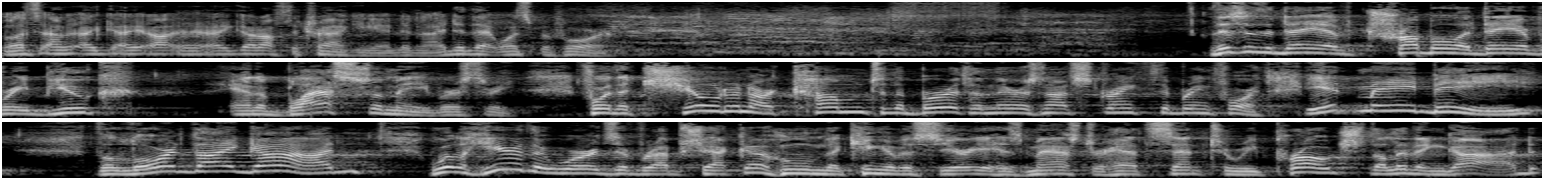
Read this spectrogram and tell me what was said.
Well, I, I, I got off the track again, didn't I? I did that once before. This is a day of trouble, a day of rebuke, and of blasphemy, verse 3. For the children are come to the birth, and there is not strength to bring forth. It may be the Lord thy God will hear the words of Rabshakeh, whom the king of Assyria, his master, hath sent to reproach the living God,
